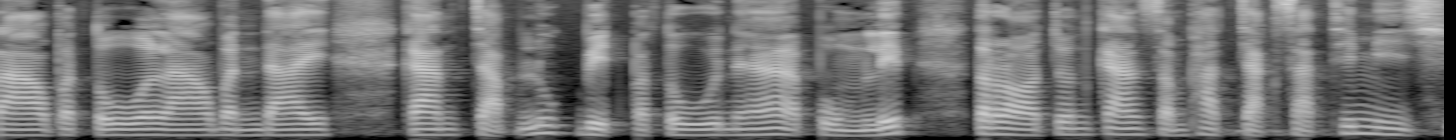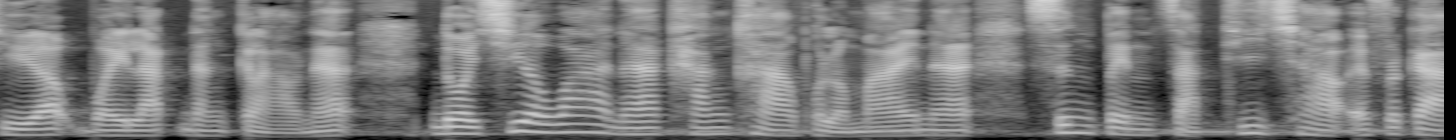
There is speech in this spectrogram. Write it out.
ราวประตูราวบันได การจับลูกบิดประตูนะฮะปุ่มลิฟต์ตลอดจนการสัมผัสจากสัตว์ที่มีเชื้อไวรัสดังกล่าวนะ โดยเชื่อว่านะค้างคาวผลไม้นะ ซึ่งเป็นสัตว์ที่ชาวแอฟริกา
